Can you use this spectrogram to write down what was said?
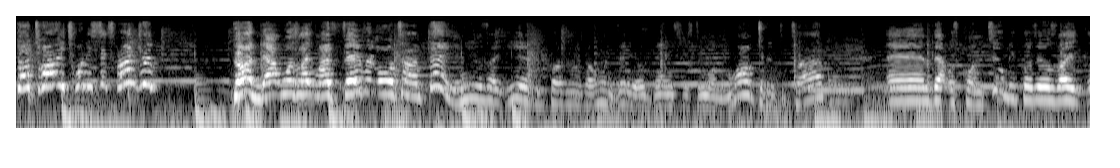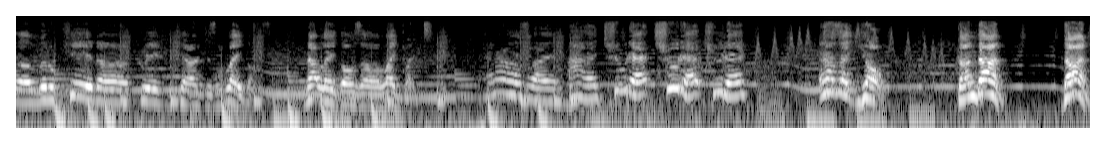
the Atari 2600. Done. That was like my favorite all-time thing. And he was like, yeah, because it was the only video game system on the market at the time. And that was corny too because it was like a little kid uh, created characters with Legos. not Legos, uh, Lite-Brites. And I was like, all right, true that, true that, true that. And I was like, yo, done, done, done.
